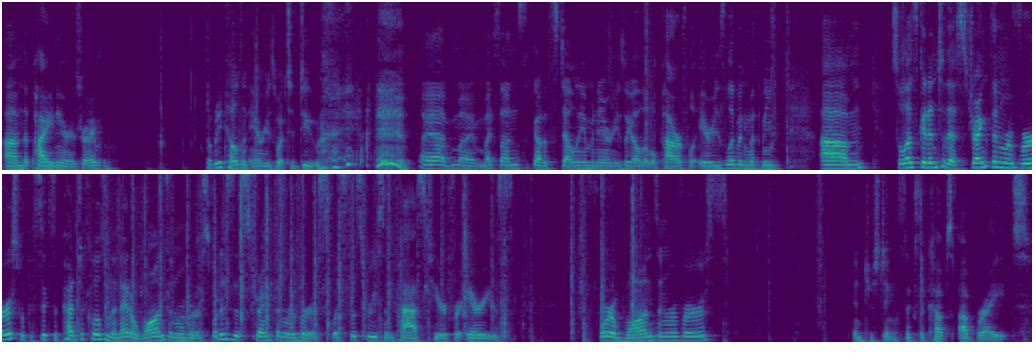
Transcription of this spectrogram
um, the pioneers, right? Nobody tells an Aries what to do. I have my, my son's got a stellium in Aries. I got a little powerful Aries living with me. Um, so let's get into this. Strength in reverse with the Six of Pentacles and the Knight of Wands in reverse. What is this strength in reverse? What's this recent past here for Aries? Four of Wands in reverse. Interesting. Six of Cups upright.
